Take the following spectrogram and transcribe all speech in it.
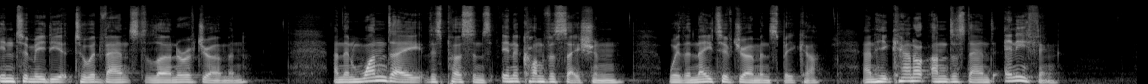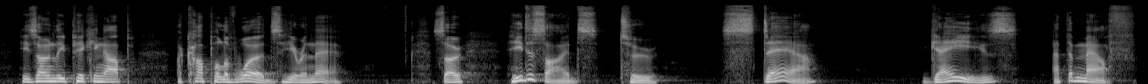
intermediate to advanced learner of German. And then one day, this person's in a conversation with a native German speaker, and he cannot understand anything. He's only picking up a couple of words here and there. So he decides to stare, gaze at the mouth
